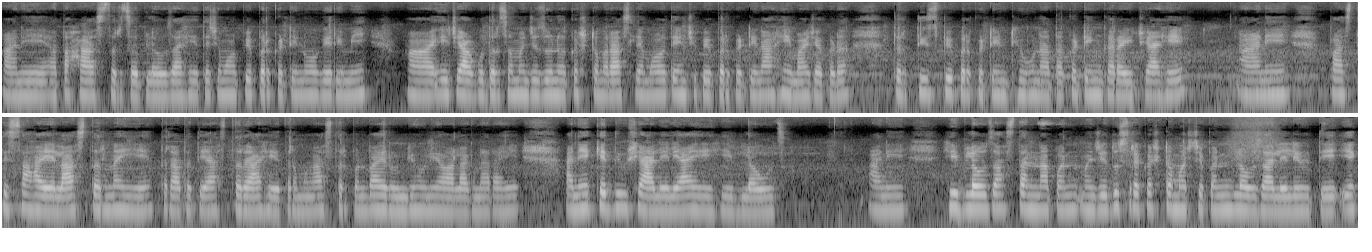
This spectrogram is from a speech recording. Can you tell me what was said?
आणि आता हा अस्तरचं ब्लाऊज आहे. त्याच्यामुळं पेपर कटिंग वगैरे मी याच्या अगोदरचं म्हणजे जुनं कस्टमर असल्यामुळं त्यांची पेपर कटिंग आहे माझ्याकडं. तर तीच पेपर कटिंग ठेवून आता कटिंग करायची आहे. आणि पाच ते सहा याला अस्तर नाही आहे तर आता ते अस्तर आहे. तर मग अस्तर पण बाहेरून घेऊन यावं लागणार आहे. आणि एकेच दिवशी आलेले आहे हे ब्लाऊज. आणि ही ब्लाऊज असताना पण म्हणजे दुसऱ्या कस्टमरचे पण ब्लाऊज आलेले होते. एक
